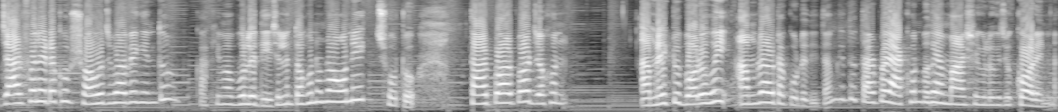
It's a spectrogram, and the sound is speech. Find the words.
যার ফলে এটা খুব সহজভাবে কিন্তু কাকিমা বলে দিয়েছিলেন। তখন আমরা অনেক ছোট। তারপর পর যখন আমরা একটু বড় হই, আমরা ওটা করে দিতাম, কিন্তু তারপর এখন বোধহয় মা সেগুলো কিছু করেন না।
